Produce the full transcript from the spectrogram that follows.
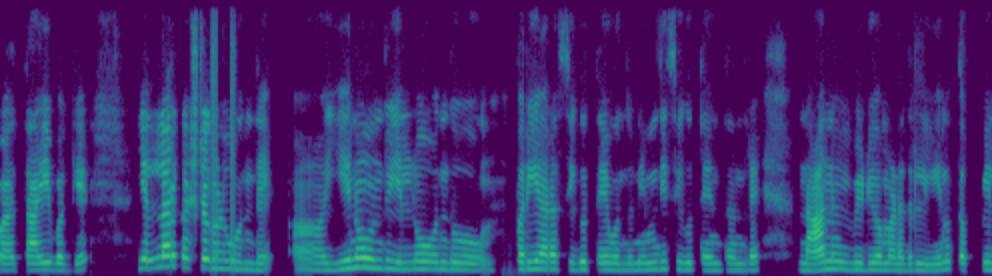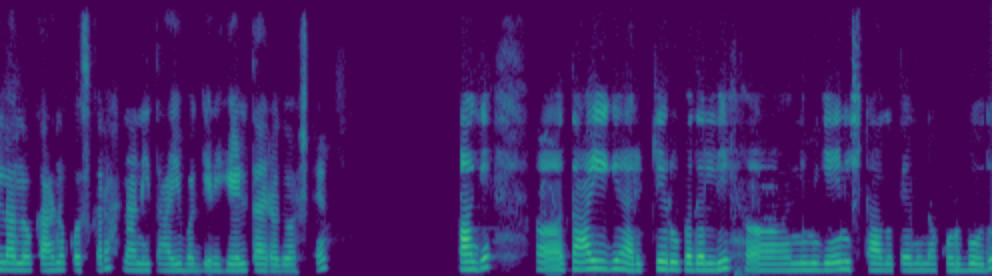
ಬ, ತಾಯಿ ಬಗ್ಗೆ. ಎಲ್ಲರ ಕಷ್ಟಗಳು ಒಂದೇ. ಏನೋ ಒಂದು ಎಲ್ಲೋ ಒಂದು ಪರಿಹಾರ ಸಿಗುತ್ತೆ, ಒಂದು ನೆಮ್ಮದಿ ಸಿಗುತ್ತೆ ಅಂತಂದರೆ, ನಾನು ಈ ವಿಡಿಯೋ ಮಾಡೋದ್ರಲ್ಲಿ ಏನು ತಪ್ಪಿಲ್ಲ ಅನ್ನೋ ಕಾರಣಕ್ಕೋಸ್ಕರ ನಾನು ಈ ತಾಯಿ ಬಗ್ಗೆ ಹೇಳ್ತಾ ಇರೋದು ಅಷ್ಟೇ. ಹಾಗೆ ತಾಯಿಗೆ ಹರಕೆ ರೂಪದಲ್ಲಿ ನಿಮಗೇನು ಇಷ್ಟ ಆಗುತ್ತೆ ಅದನ್ನು ಕೊಡ್ಬೋದು.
